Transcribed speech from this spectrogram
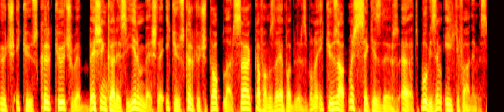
3, 243 ve 5'in karesi 25 ile 243'ü toplarsak kafamızda yapabiliriz. Bunu 268'dir. Evet, bu bizim ilk ifademiz.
